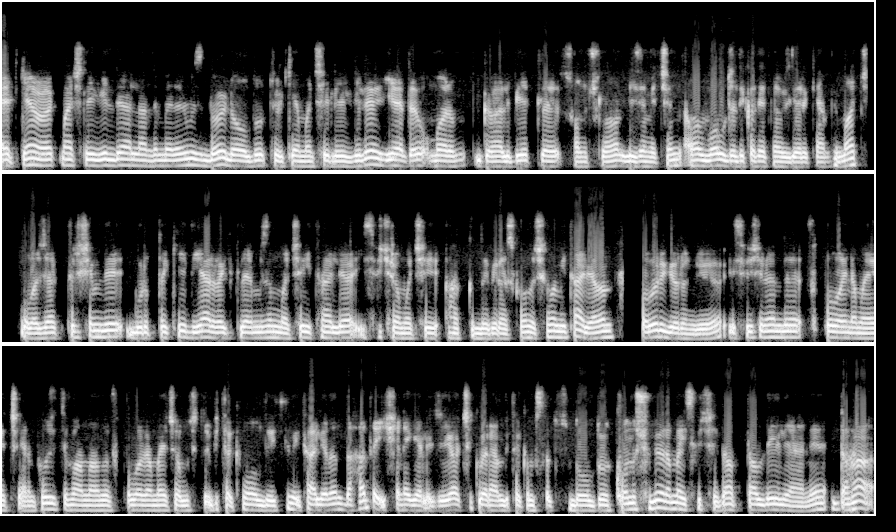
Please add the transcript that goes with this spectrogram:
Evet genel olarak maçla ilgili değerlendirmelerimiz böyle oldu. Türkiye maçı ile ilgili. Yine de umarım galibiyetle sonuçlanan bizim için ama bolca dikkat etmemiz gereken bir maç olacaktır. Şimdi gruptaki diğer rakiplerimizin maçı İtalya-İsviçre maçı hakkında biraz konuşalım. İtalya'nın favori görünüyor. İsviçre'nin de futbol oynamaya yani pozitif anlamda futbol oynamaya çalıştığı bir takım olduğu için İtalya'nın daha da işine geleceği açık veren bir takım statüsünde olduğu konuşuluyor ama İsviçre'de aptal değil yani. Daha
